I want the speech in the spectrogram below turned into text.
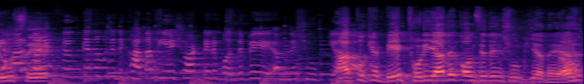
यू वाली फ़िल्म के अंदर मुझे दिखाता भी ये शॉट तेरे बर्थडे पे हमने शूट किया आपको तो क्या डेट थोड़ी याद है कौन से दिन शूट किया था यार?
